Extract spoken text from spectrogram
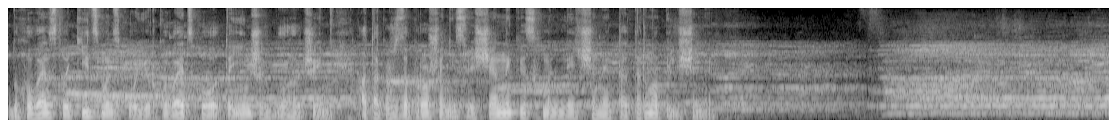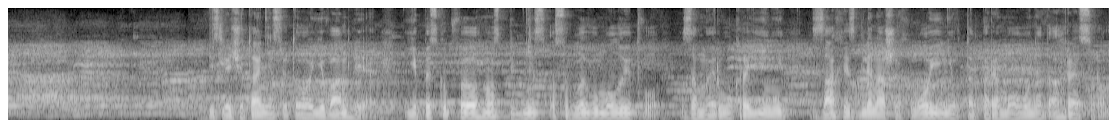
духовенство Тіцменського, Юрковецького та інших благочинь, а також запрошені священники з Хмельниччини та Тернопільщини. Після читання святого Євангелія єпископ Феогност підніс особливу молитву за мир в Україні, захист для наших воїнів та перемогу над агресором.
